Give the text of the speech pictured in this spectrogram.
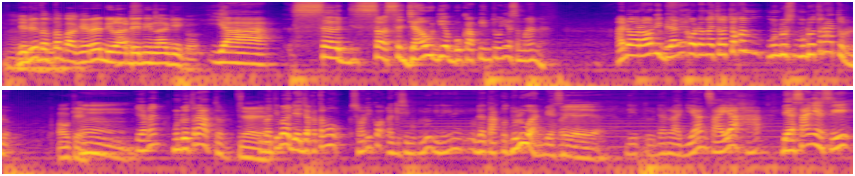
Jadi tetap akhirnya diladenin lagi kok. Ya se- se- sejauh dia buka pintunya semana. Ada orang-orang dibilangnya kalau udah nggak cocok kan mundur mundur teratur loh. Oke. Hmm. ya kan mundur teratur Ya, ya. tiba-tiba diajak ketemu sorry kok lagi sibuk dulu gini gini udah takut duluan Oh biasanya iya, iya. gitu dan lagian saya ha- biasanya sih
